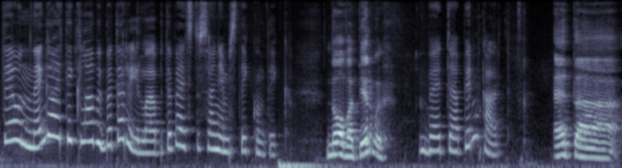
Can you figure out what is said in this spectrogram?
Tev negāja tik labi, bet arī labi, tāpēc tu saņemsi tik un tik. Но, во-первых, Bet ā, pirmkārt, это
